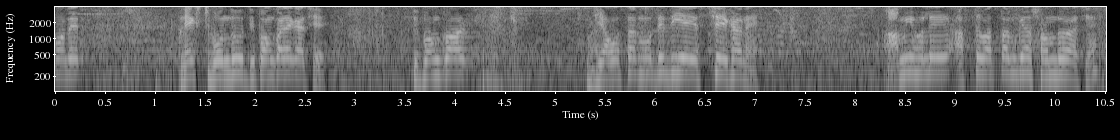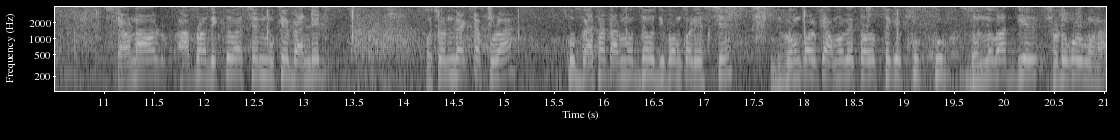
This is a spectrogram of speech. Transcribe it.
আমাদের নেক্সট বন্ধু দীপঙ্করের কাছে। দীপঙ্কর, যে অবস্থার মধ্যে দিয়ে এসছে এখানে, আমি হলে আসতে পারতাম কিনা সন্দেহ আছে। কেননা ওর, আপনারা দেখতে পাচ্ছেন মুখে ব্যান্ডেড প্রচণ্ড একটা পোড়া খুব ব্যথা তার মধ্যেও দীপঙ্কর এসছে। দীপঙ্করকে আমাদের তরফ থেকে খুব খুব ধন্যবাদ দিয়ে ছোট করব না।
